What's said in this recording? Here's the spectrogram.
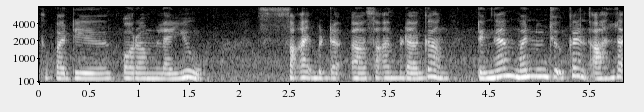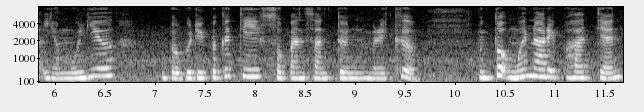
kepada orang Melayu saat berda- uh, saat berdagang dengan menunjukkan akhlak yang mulia, berbudi pekerti, sopan santun mereka untuk menarik perhatian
